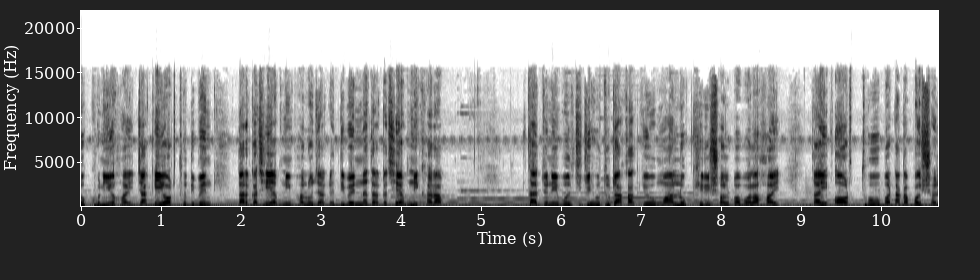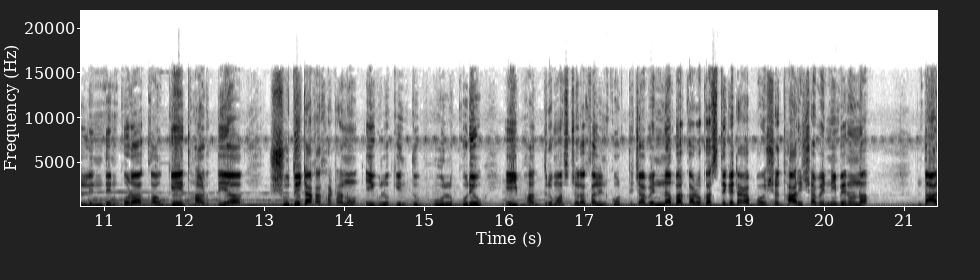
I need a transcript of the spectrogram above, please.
লক্ষণীয় হয়। যাকেই অর্থ দিবেন, তার কাছেই আপনি ভালো, যাকে দিবেন না, তার কাছে আপনি খারাপ। তার জন্যই বলছি, যেহেতু টাকাকেও মা লক্ষ্মীরই স্বল্পা বলা হয়, তাই অর্থ বা টাকা পয়সার লেনদেন করা, কাউকে ধার দেয়া, সুদে টাকা খাটানো, এগুলো কিন্তু ভুল করেও এই ভাদ্র মাস চলাকালীন করতে যাবেন না বা কারও কাছ থেকে টাকা পয়সা ধার হিসাবে নেবেনও না। দান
